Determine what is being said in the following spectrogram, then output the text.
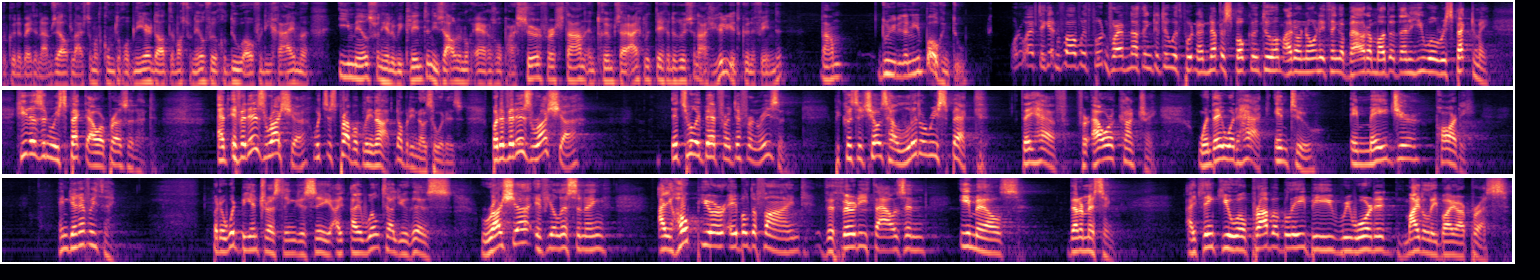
we kunnen beter naar hem zelf luisteren, maar het komt toch op neer dat er was toen heel veel gedoe over die geheime e-mails van Hillary Clinton. Die zouden nog ergens op haar server staan. En Trump zei eigenlijk tegen de Russen, nou als jullie het kunnen vinden, waarom doen jullie daar niet een poging toe? What do I have to get involved with Putin for? I have nothing to do with Putin. I've never spoken to him. I don't know anything about him other than he will respect me. He doesn't respect our president. And if it is Russia, which is probably not, nobody knows who it is, but if it is Russia, it's really bad for a different reason because it shows how little respect they have for our country when they would hack into a major party and get everything. But it would be interesting to see. I, I will tell you this Russia, if you're listening, I hope you're able to find the 30,000 emails that are missing. I think you will probably be rewarded mightily by our press.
